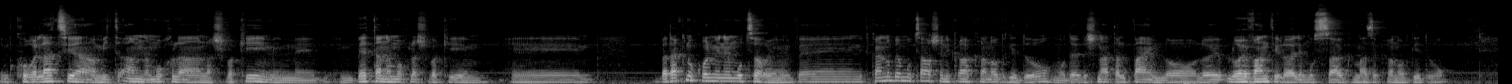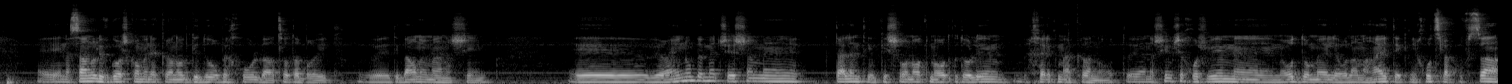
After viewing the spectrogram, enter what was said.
עם קורלציה, מתאם נמוך לשווקים, עם, אה, עם בטא נמוך לשווקים. אה, בדקנו כל מיני מוצרים ונתקלנו במוצר שנקרא קרנות גידור. מודה, בשנת 2000 לא, לא, לא הבנתי, לא היה לי מושג מה זה קרנות גידור. אה, נסענו לפגוש כל מיני קרנות גידור בחו"ל, בארצות הברית, ודיברנו עם האנשים. וראינו באמת שיש שם טאלנטים, כישרונות מאוד גדולים בחלק מהקרנות. אנשים שחושבים מאוד דומה לעולם ההייטק, מחוץ לקופסה,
